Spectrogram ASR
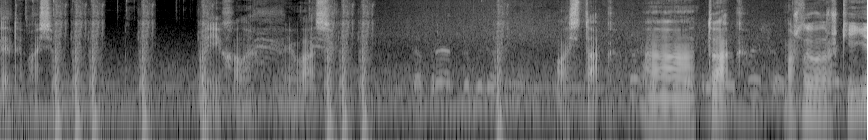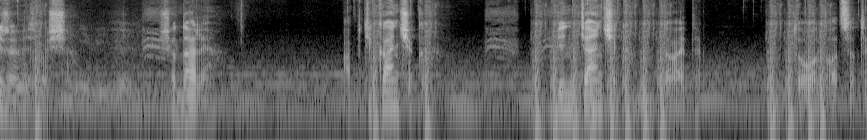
Де ти, Вася? Поїхали. І вас. Ось так. А, так. Можливо, трошки їжі візьму ще. Що далі? Аптіканчик. Бінтянчик. Давайте до 20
